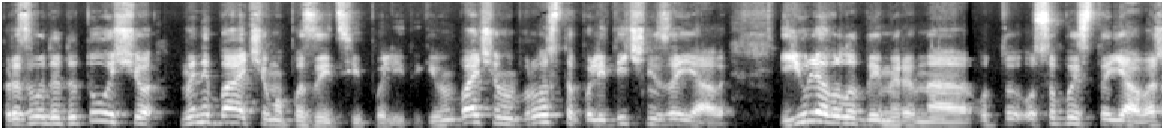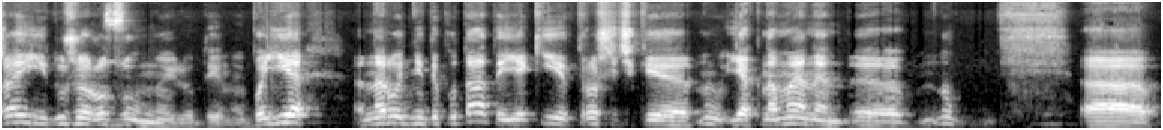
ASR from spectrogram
призводить до того, що ми не бачимо позиції політиків, ми бачимо просто політичні заяви. І Юлія Володимирівна, от особисто я вважаю її дуже розумною людиною, бо є народні депутати, які трошечки, ну як на мене, е, ну. Е,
